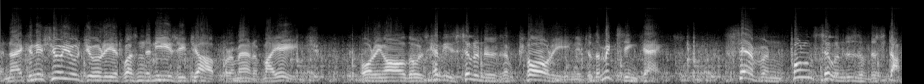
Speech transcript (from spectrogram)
And I can assure you, Judy, it wasn't an easy job for a man of my age, pouring all those heavy cylinders of chlorine into the mixing tanks. Seven full cylinders of the stuff.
